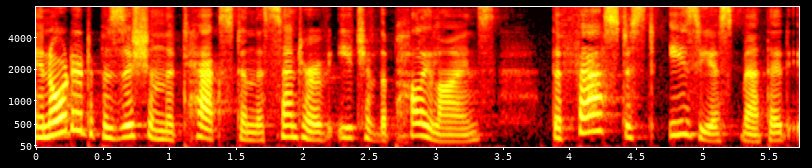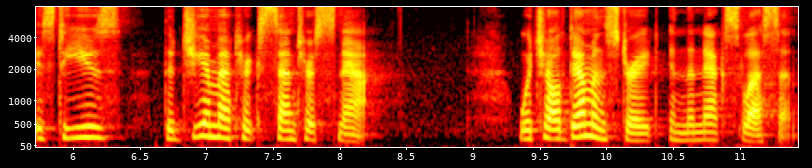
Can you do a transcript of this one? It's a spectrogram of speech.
In order to position the text in the center of each of the polylines, the fastest, easiest method is to use the geometric center snap, which I'll demonstrate in the next lesson.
